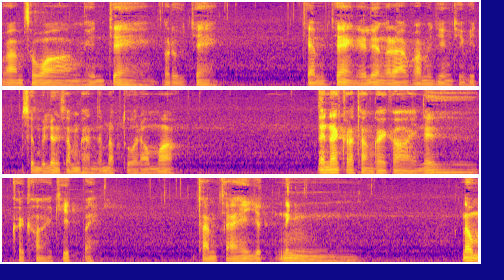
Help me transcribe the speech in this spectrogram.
ความสว่างเห็นแจ้ง รู้แจ้ง แจ่มแจ้งในเรื่องราวความเป็นจริงชีวิต ซึ่งเป็นเรื่องสำคัญสำหรับตัวเรามาก ดังนั้นก็ต้องค่อยๆ นึกค่อยๆ คิดไปทำใจให้หยุดนิ่ง นุ่ม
